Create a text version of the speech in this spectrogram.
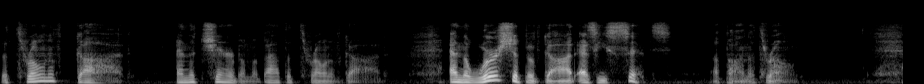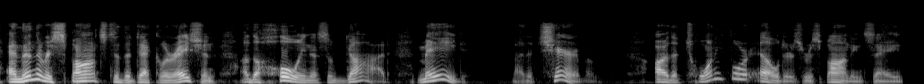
The throne of God and the cherubim about the throne of God, and the worship of God as he sits upon the throne. And then the response to the declaration of the holiness of God made by the cherubim are the 24 elders responding, saying,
